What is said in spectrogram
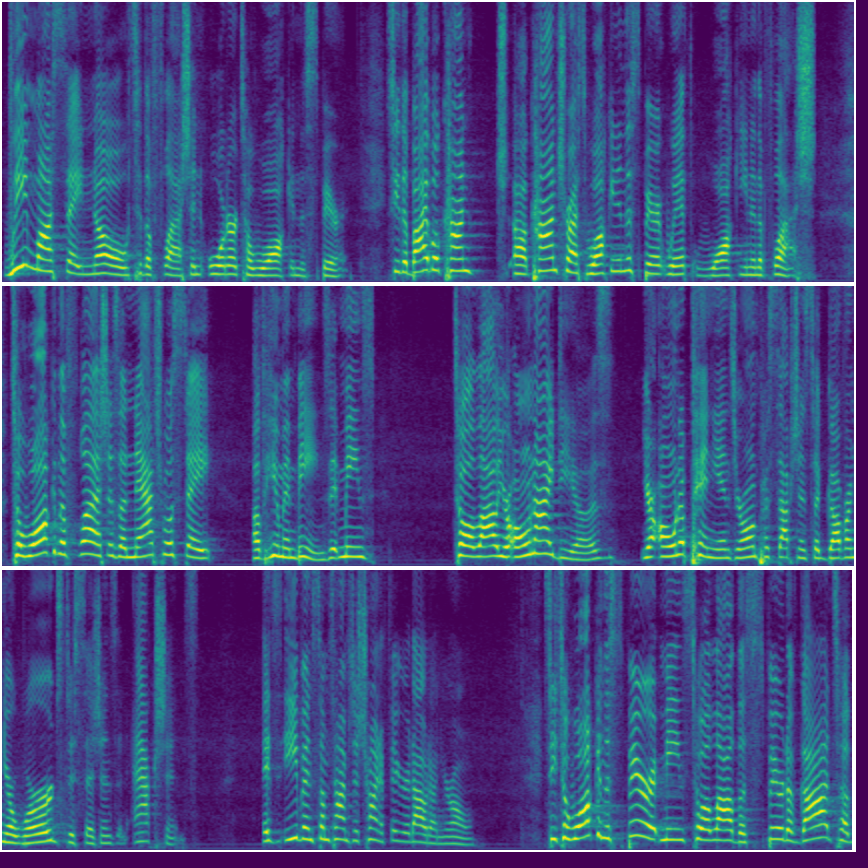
We must say no to the flesh in order to walk in the spirit. See, the Bible con- uh, contrasts walking in the spirit with walking in the flesh. To walk in the flesh is a natural state of human beings. It means to allow your own ideas, your own opinions, your own perceptions to govern your words, decisions, and actions. It's even sometimes just trying to figure it out on your own. See, to walk in the Spirit means to allow the Spirit of God to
